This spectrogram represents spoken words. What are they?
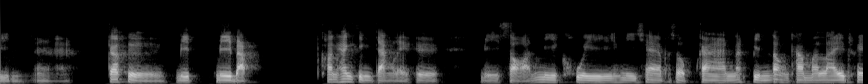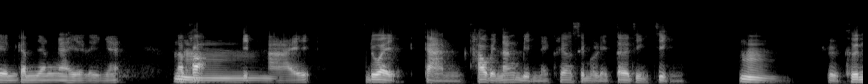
บินอ่าก็คือมีมีแบบค่อนข้างจริงจังเลยคือ มีสอนมีคุยมีแชร์ประสบการณ์ นักบินต้องทำอะไร train กันยังไงอะไรเงี้ย แล้วก็อืมปิดท้ายด้วยการเข้าไปนั่งบินในเครื่อง simulator จริงอืมๆคือขึ้น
